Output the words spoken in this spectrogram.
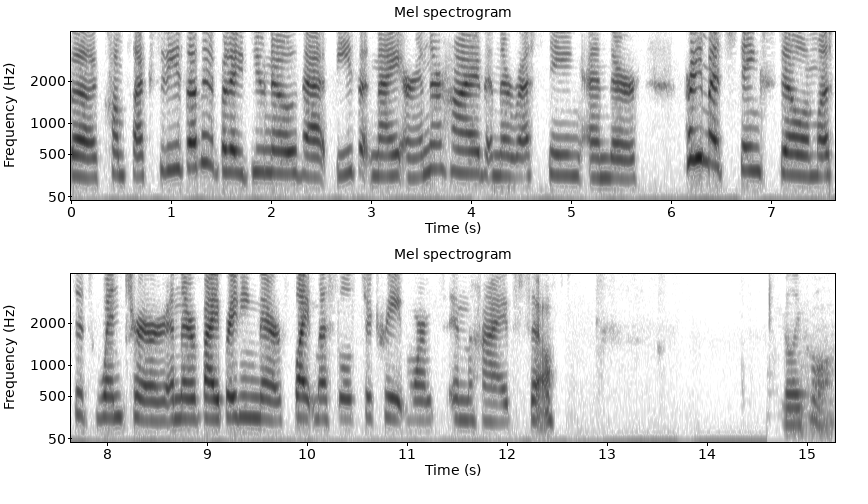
the complexities of it but i do know that bees at night are in their hive and they're resting and they're pretty much staying still unless it's winter and they're vibrating their flight muscles to create warmth in the hive so really cool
